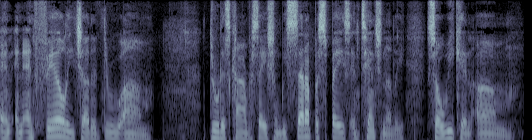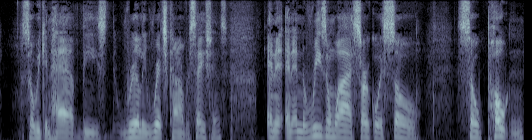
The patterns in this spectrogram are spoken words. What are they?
and and and feel each other through um, through this conversation. We set up a space intentionally so we can um, so we can have these really rich conversations. And it, and and the reason why circle is so so potent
